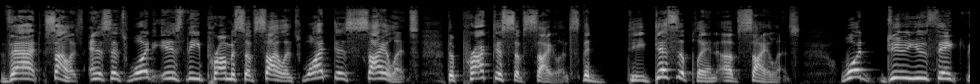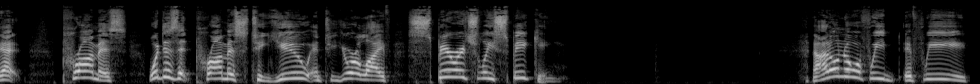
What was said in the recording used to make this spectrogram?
that silence? And it says, what is the promise of silence? What does silence, the practice of silence, the, the discipline of silence, what do you think that promise, what does it promise to you and to your life, spiritually speaking? Now, I don't know if we, if we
